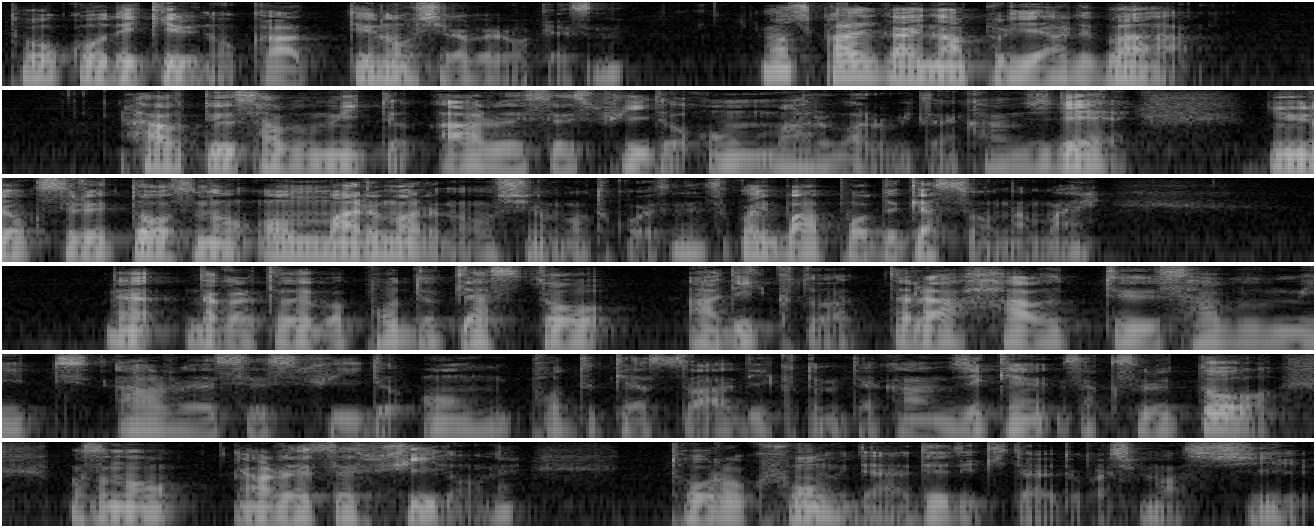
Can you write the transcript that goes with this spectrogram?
投稿できるのかっていうのを調べるわけですね。もし海外のアプリであれば、how to submit RSS feed on 〇〇みたいな感じで、入力すると、その on 〇〇の後ろのところですね。そこにバー、ポッドキャストの名前。だから例えば、ポッドキャストアディクトだったら、how to submit RSS feed on podcast addict みたいな感じで検索すると、まあ、その RSS フィードのね、登録フォームみたいなのが出てきたりとかしますし、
